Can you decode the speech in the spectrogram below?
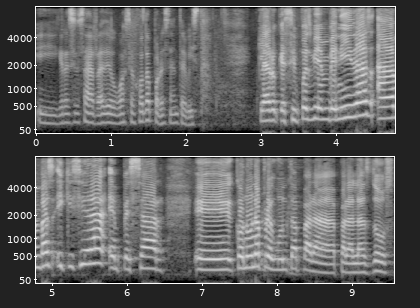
y gracias a Radio UACJ por esta entrevista. Claro que sí, pues bienvenidas a ambas y quisiera empezar eh, con una pregunta para, para, las dos.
